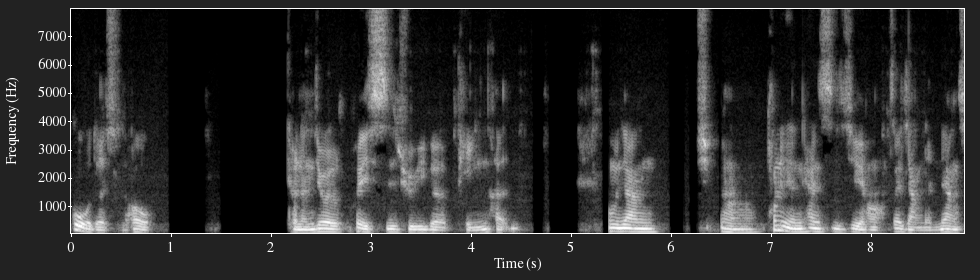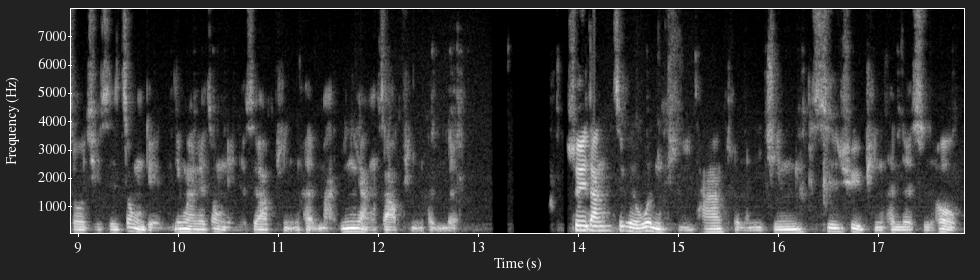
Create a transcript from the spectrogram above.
过的时候，可能就会失去一个平衡。我们讲，嗯，通灵人看世界，哈，在讲能量的时候，其实重点另外一个重点就是要平衡嘛，阴阳是要平衡的。所以，当这个问题它可能已经失去平衡的时候，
